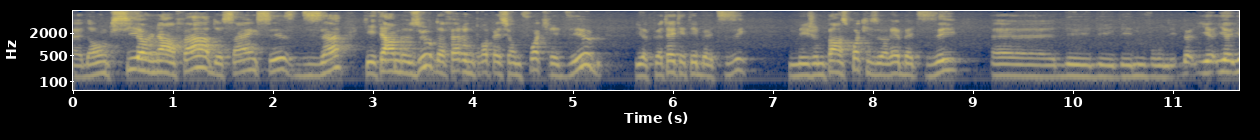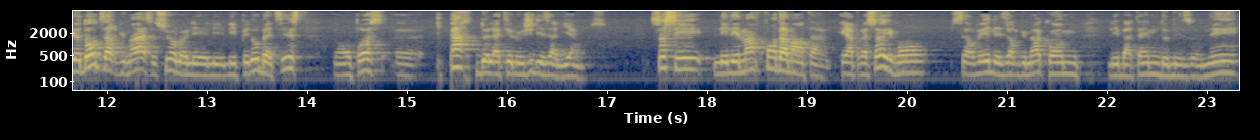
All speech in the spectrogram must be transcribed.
Euh, donc, si un enfant de 5, 6, 10 ans qui était en mesure de faire une profession de foi crédible, il a peut-être été baptisé. Mais je ne pense pas qu'ils auraient baptisé euh, des, nouveaux-nés. Ben, il y a, d'autres arguments, c'est sûr. les, pédobaptistes euh, partent de la théologie des alliances. Ça, c'est l'élément fondamental. Et après ça, ils vont servir des arguments comme les baptêmes de maisonnée,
